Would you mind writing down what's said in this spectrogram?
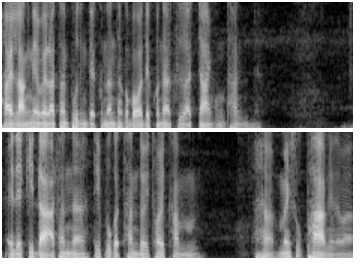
ภายหลังเนี่ยเวลาท่านพูดถึงเด็กคนนั้นท่านก็บอกว่าเด็กคนนั้นคืออาจารย์ของท่านนะไอเด็กที่ด่าท่านนะที่พูดกับท่านด้วยถ้อยคำไม่สุภาพเนี่ยนะว่า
